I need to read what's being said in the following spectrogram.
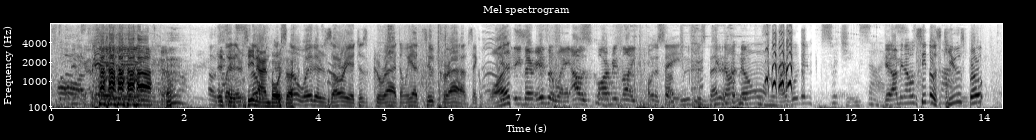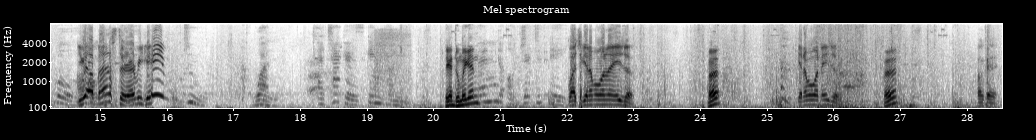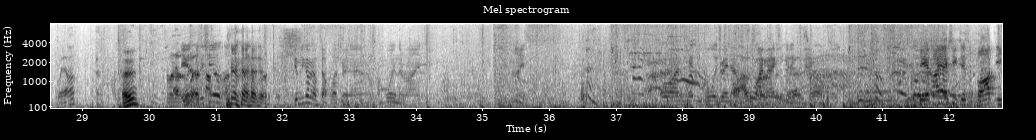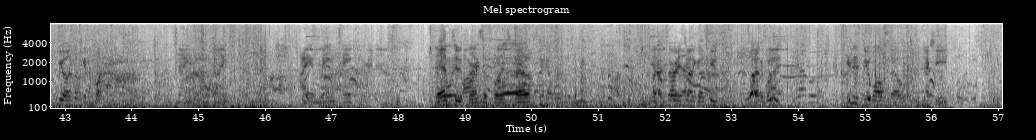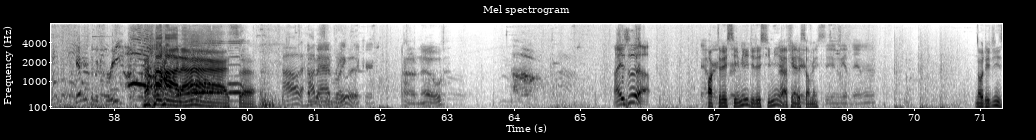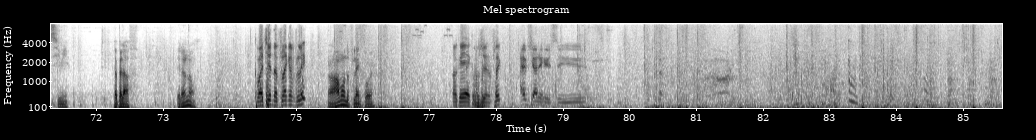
Oh, I have Bubble no- surge. It's Wait, a there's C9 no, there's no way there's Zarya just grabbed and we had two crabs. Like, what? There is a way. I was farming like. I was gonna say, Top blues do you not know blue dude? Switching sides. Yeah, I mean, I was seen those cues, bro? Four, You got master every game. two, one. Attackers incoming. They got Doom again? Defend objective A. Watch, get number one in Asia. Huh? Get number one in Asia. Huh? Okay. Well, Huh? What Use for the shield. Doom's going up top left right now. I'm bullying the Rein. Nice. Oh, I'm getting bullied right now. I was oh, I'm actually getting. as well. Damn, I actually just bopped EQ. Let's get the fuck. Nice, nice. I am main tanking right now. They have two hard. flex supports, bro. Oh, I got one. Yeah, Zarya's gotta go too. What a boost. It is Doom also. Actually. Can't hit the McCree. Oh! nice. Uh, How, how does bad he right it? clicker. I don't know. Nice. Yeah, fuck, we're- did they see me? Did they see me? I I'm think they saw me. soon. We have Nana. No, they didn't see me. Pepper laugh. They don't know. Come on, chin the flank and flick. No, I'm on the flank, boy. Okay, yeah, come on, chin and flick. I have Shadow here soon.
